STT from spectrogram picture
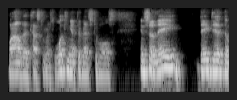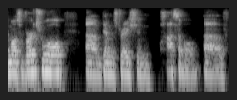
while the customers looking at the vegetables. And so they they did the most virtual um, demonstration possible of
